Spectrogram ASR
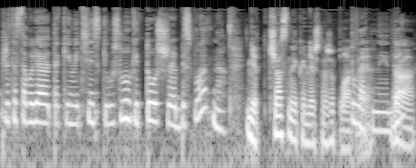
предоставляют такие медицинские услуги тоже бесплатно? Нет, частные, конечно же, платные. Платные, да? Да.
